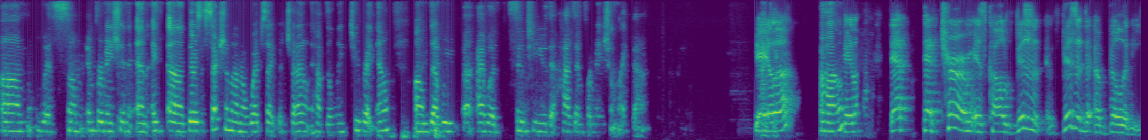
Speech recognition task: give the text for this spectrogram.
um, with some information. And I, uh, there's a section on our website, which I don't have the link to right now, um, that we, uh, I would send to you that has information like that. Kayla? Uh-huh. Kayla, that, that term is called visit, visitability.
